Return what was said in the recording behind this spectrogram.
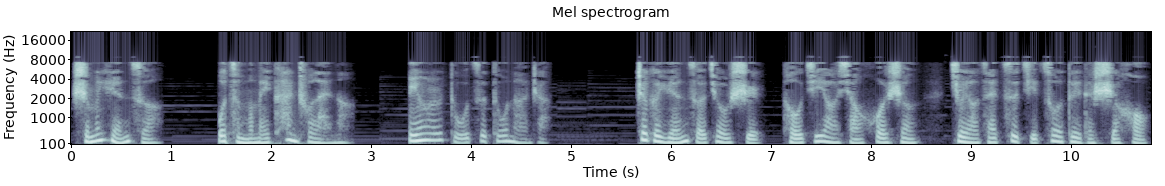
什么原则？我怎么没看出来呢？”灵儿独自嘟囔着：“这个原则就是，投机要想获胜，就要在自己做对的时候，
